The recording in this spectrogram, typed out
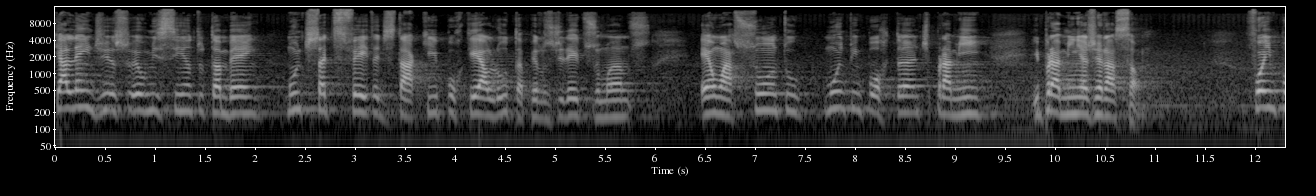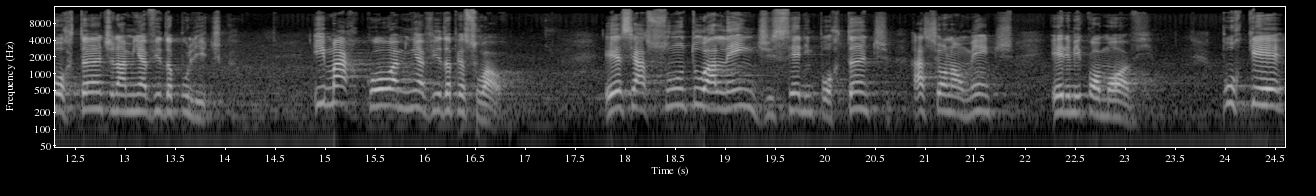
que, além disso, eu me sinto também muito satisfeita de estar aqui, porque a luta pelos direitos humanos é um assunto muito importante para mim e para a minha geração. Foi importante na minha vida política e marcou a minha vida pessoal. Esse assunto, além de ser importante racionalmente, ele me comove, porque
